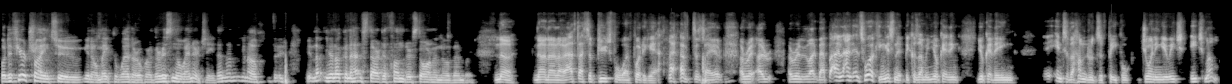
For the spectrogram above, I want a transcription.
But if you're trying to, you know, make the weather where there is no energy, then, you know, you're not, you're not going to start a thunderstorm in November. No, no, no, no. That's, that's a beautiful way of putting it. I have to say, I, I, I, I really like that. But and, and it's working, isn't it? Because I mean, you're getting you're getting into the hundreds of people joining you each each month.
